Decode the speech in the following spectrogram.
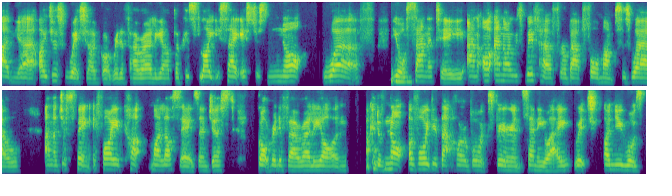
and yeah, I just wish I'd got rid of her earlier because, like you say, it's just not worth your Mm. sanity. And I, and I was with her for about four months as well. And I just think if I had cut my losses and just got rid of her early on, I could have not avoided that horrible experience anyway, which I knew was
